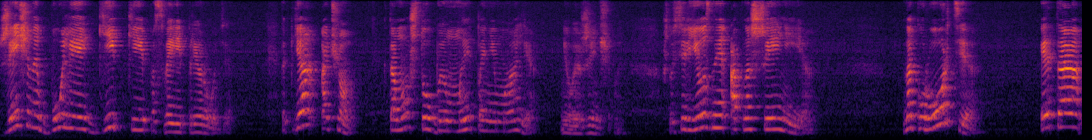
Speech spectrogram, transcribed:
Женщины более гибкие по своей природе. Так я о чем? К тому, чтобы мы понимали, милые женщины, что серьезные отношения на курорте это,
